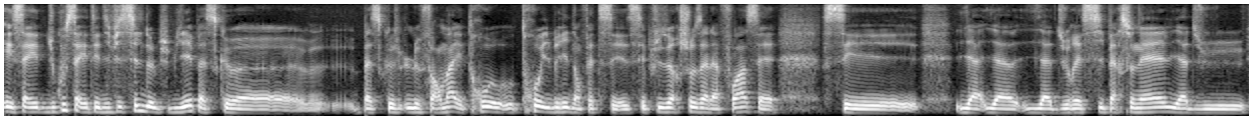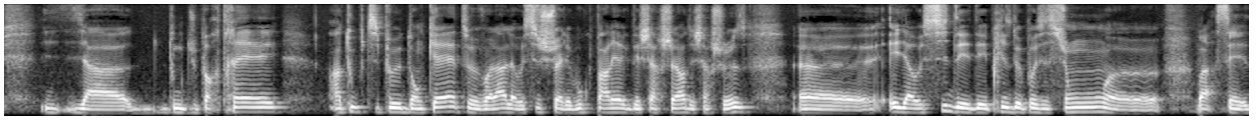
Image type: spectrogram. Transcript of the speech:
et ça, du coup, ça a été difficile de le publier parce que, parce que le format est trop, trop hybride en fait. C'est plusieurs choses à la fois. Il y a, y, a, y a du récit personnel, il y a du, y a donc du portrait, un tout petit peu d'enquête. Voilà, là aussi, je suis allé beaucoup parler avec des chercheurs, des chercheuses. Euh, et il y a aussi des, des prises de position. Euh, voilà, c'est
